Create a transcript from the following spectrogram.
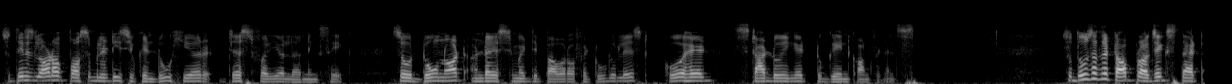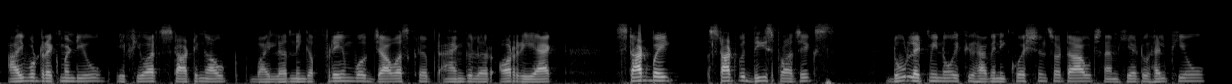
So there is a lot of possibilities you can do here just for your learning sake. So do not underestimate the power of a to-do list. Go ahead, start doing it to gain confidence. So those are the top projects that I would recommend you if you are starting out by learning a framework, JavaScript, Angular or React. Start by start with these projects. Do let me know if you have any questions or doubts. I'm here to help you.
